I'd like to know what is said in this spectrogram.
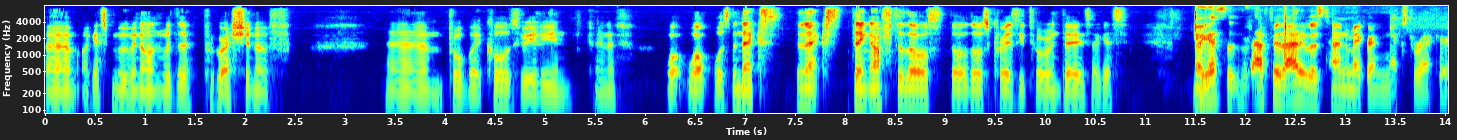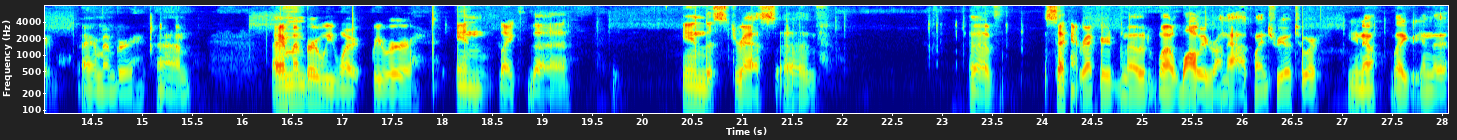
um, I guess, moving on with the progression of um, Broadway Calls, really, and kind of what what was the next the next thing after those those, those crazy touring days, I guess. I guess after that, it was time to make our next record. I remember. Um, I remember we were we were in like the in the stress of of second record mode while, while we were on the Alkaline Trio tour. You know, like in the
